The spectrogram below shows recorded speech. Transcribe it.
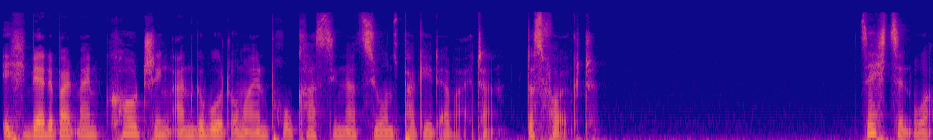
ich werde bald mein Coaching-Angebot um ein Prokrastinationspaket erweitern. Das folgt. 16 Uhr.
